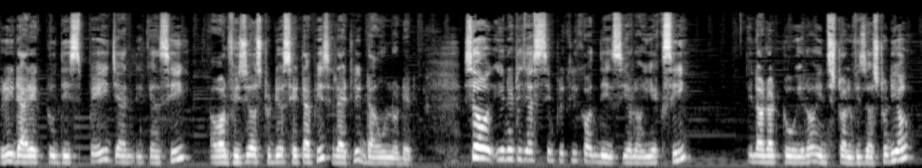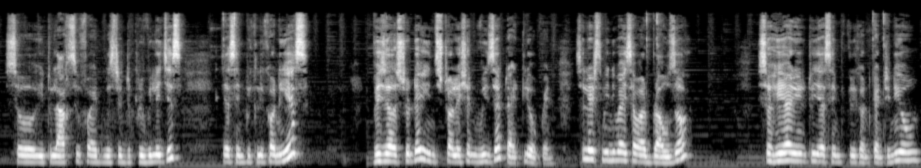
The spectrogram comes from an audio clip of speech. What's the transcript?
redirect to this page and you can see our visual studio setup is rightly downloaded so you need to just simply click on this you know exe in order to you know install visual studio. So it will ask you for administrative privileges. Just simply click on yes. Visual studio installation wizard rightly open. So let's minimize our browser. So here you need to just simply click on continue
